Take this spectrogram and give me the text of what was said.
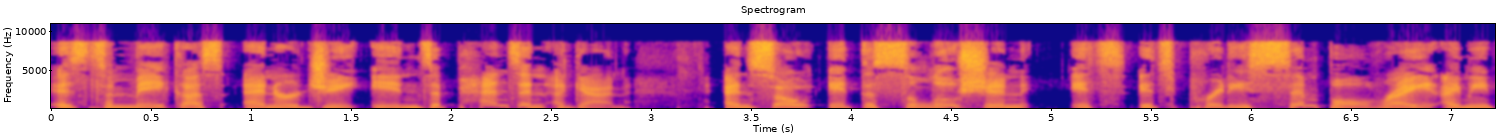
is to make us energy independent again. And so it the solution it's it's pretty simple, right? I mean,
